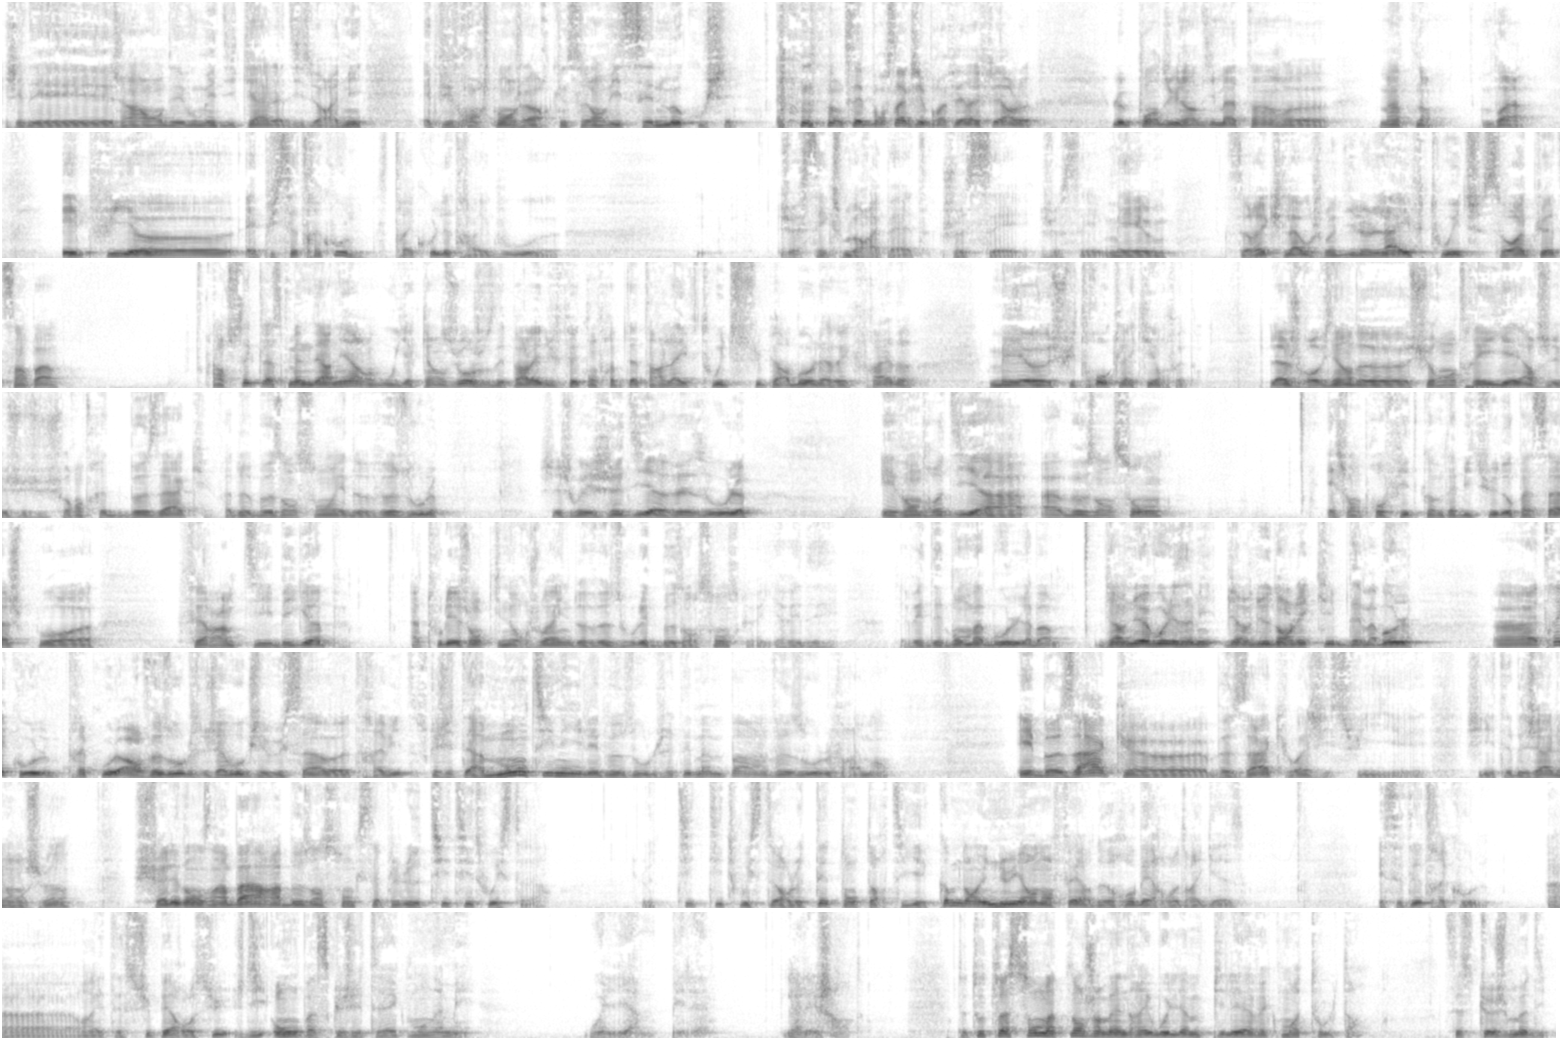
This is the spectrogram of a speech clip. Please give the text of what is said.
J'ai des... un rendez-vous médical à 10h30. Et puis franchement, j'ai qu'une seule envie, c'est de me coucher. c'est pour ça que j'ai préféré faire le, point du lundi matin euh, maintenant. Voilà. Et puis, euh, puis c'est très cool. C'est très cool d'être avec vous. Je sais que je me répète, je sais, je sais, mais euh, c'est vrai que là où je me dis le live Twitch, ça aurait pu être sympa. Alors je sais que la semaine dernière, ou il y a 15 jours, je vous ai parlé du fait qu'on ferait peut-être un live Twitch Super Bowl avec Fred, mais euh, je suis trop claqué en fait. Là, je reviens de, je suis rentré hier, je, suis rentré de Bezac, enfin de Besançon et de Vesoul. J'ai joué jeudi à Vesoul et vendredi à, Besançon. Et j'en profite comme d'habitude au passage pour euh, faire un petit big up à tous les gens qui nous rejoignent de Vesoul et de Besançon, parce qu'il y avait des, il y avait des bons maboules là-bas. Bienvenue à vous les amis, bienvenue dans l'équipe des maboules. Euh, très cool, très cool. Alors Vesoul, j'avoue que j'ai vu ça euh, très vite, parce que j'étais à Montigny les Vesoul, j'étais même pas à Vesoul vraiment. Et Bezac, euh, Bezac, j'y suis, j'y étais déjà allé en juin. Je suis allé dans un bar à Besançon qui s'appelait le Titi Twister. Le Titi Twister, le téton tortillé, comme dans Une nuit en enfer de Robert Rodriguez. Et c'était très cool. Euh, on était super reçus. Je dis on parce que j'étais avec mon ami, William Pillet, la légende. De toute façon, maintenant, j'emmènerai William Pillet avec moi tout le temps. C'est ce que je me dis.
